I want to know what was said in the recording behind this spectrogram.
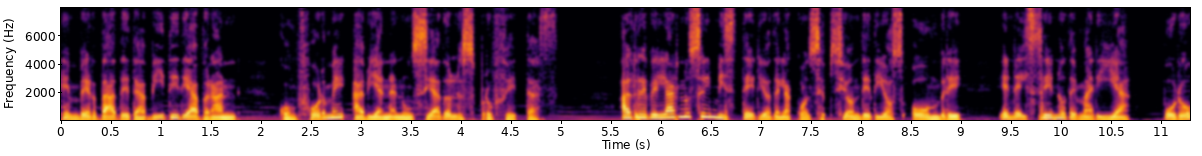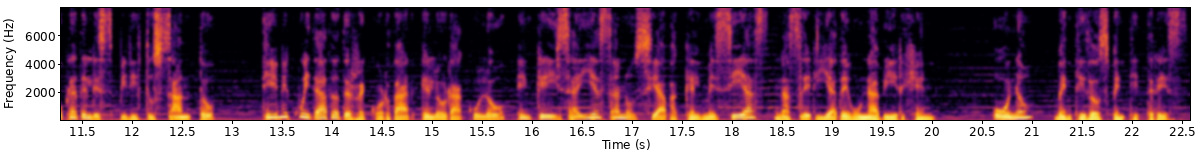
en verdad de David y de Abraham, conforme habían anunciado los profetas. Al revelarnos el misterio de la concepción de Dios hombre en el seno de María por obra del Espíritu Santo, tiene cuidado de recordar el oráculo en que Isaías anunciaba que el Mesías nacería de una virgen. 1, 22, 23.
